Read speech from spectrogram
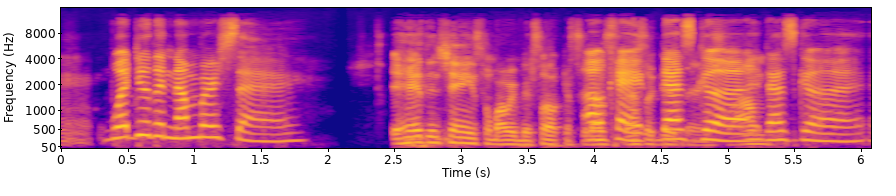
Mm. what do the numbers say? It hasn't changed from while we've been talking. So okay, that's, a good that's good. So I'm- that's good.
